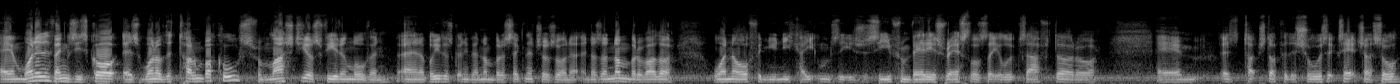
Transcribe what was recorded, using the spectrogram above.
Um, one of the things he's got is one of the turnbuckles from last year's Fear and Loathing, and I believe there's going to be a number of signatures on it, and there's a number of other one-off and unique items that he's received from various wrestlers that he looks after or um, is touched up at the shows, etc. So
